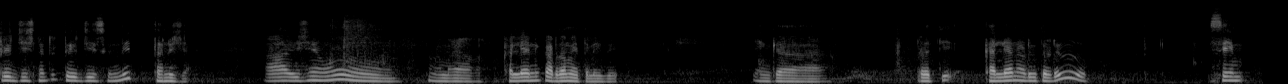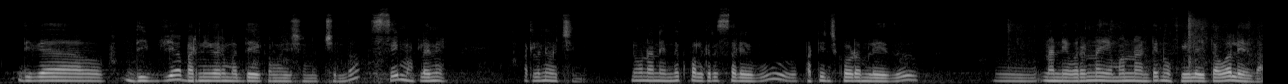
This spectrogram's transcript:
ట్రీట్ చేసినట్టు ట్రీట్ చేసింది తనుజ. ఆ విషయం మన కళ్యాణ్కి అర్థమవుతలేదు ఇంకా ప్రతి కళ్యాణ్ అడుగుతాడు సేమ్ దివ్య దివ్య భరణి గారి మధ్య ఏ కన్వర్జేషన్ వచ్చిందో సేమ్ అట్లనే అట్లనే వచ్చింది. నువ్వు నన్ను ఎందుకు పలకరిస్తలేవు? పట్టించుకోవడం లేదు. నన్ను ఎవరన్నా ఏమన్నా అంటే నువ్వు ఫీల్ అవుతావా లేదా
